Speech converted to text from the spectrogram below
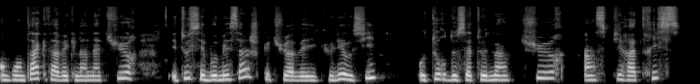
en contact avec la nature et tous ces beaux messages que tu as véhiculés aussi autour de cette nature inspiratrice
